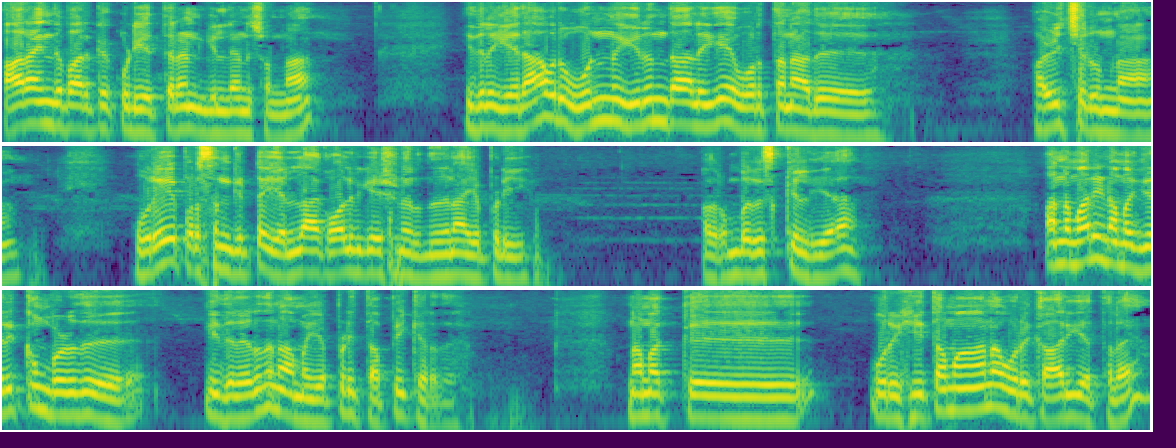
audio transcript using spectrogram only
ஆராய்ந்து பார்க்கக்கூடிய திறன் இல்லைன்னு சொன்னால் இதில் ஏதாவது ஒன்று இருந்தாலேயே ஒருத்தனை அது அழிச்சிடும்னா ஒரே பர்சன் கிட்ட எல்லா குவாலிஃபிகேஷனும் இருந்ததுன்னா எப்படி? அது ரொம்ப ரிஸ்க் இல்லையா? அந்த மாதிரி நமக்கு இருக்கும் பொழுது இதிலிருந்து நாம் எப்படி தப்பிக்கிறது? நமக்கு ஒரு ஹிதமான ஒரு காரியத்தில்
